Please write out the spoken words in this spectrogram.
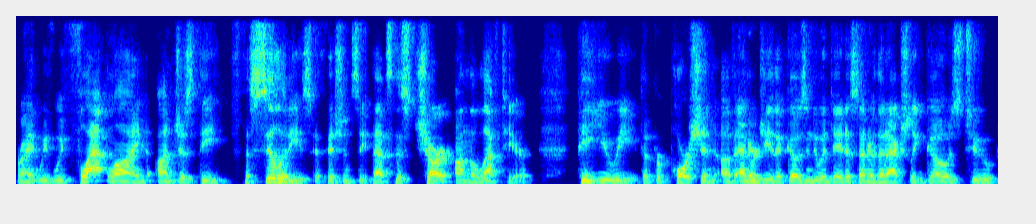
right? We've, we've flatlined on just the facilities efficiency. That's this chart on the left here. PUE, the proportion of energy that goes into a data center that actually goes to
